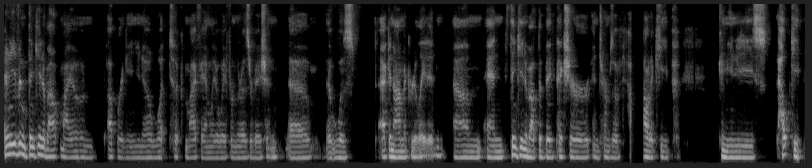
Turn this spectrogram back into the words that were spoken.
and even thinking about my own upbringing. You know, what took my family away from the reservation? Uh, it was economic related um, and thinking about the big picture in terms of how to keep communities help keep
